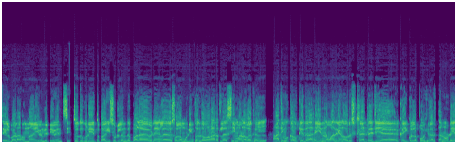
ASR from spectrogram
செயல்பாடாகவும் தான் இருந்துட்டு இருந்துச்சு. தூத்துக்குடி துப்பாக்கி சூட்ல இருந்து பல விடயங்களை சொல்ல முடியும். இந்த விவகாரத்துல சீமான் அவர்கள் அதிமுகவுக்கு எதிராக என்ன மாதிரியான ஒரு ஸ்ட்ராட்டஜியை கைக்கொள்ள போகிறார்? தன்னுடைய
